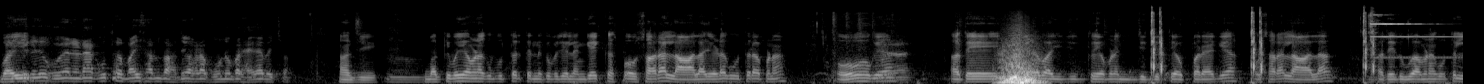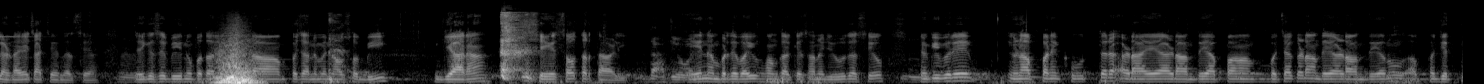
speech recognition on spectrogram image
ਬਾਈ ਕਹਿੰਦੇ ਹੋਇਆ ਲੜਾ ਕਬੂਤਰ ਬਾਈ ਸਾਨੂੰ ਦੱਸ ਦਿਓ ਸਾਡਾ ਫੋਨ ਨੰਬਰ ਹੈਗਾ ਵਿੱਚ। ਹਾਂਜੀ। ਬਾਕੀ ਬਈ ਆਪਣਾ ਕਬੂਤਰ 3 ਵਜੇ ਲੰਘਿਆ ਇੱਕ ਉਹ ਸਾਰਾ ਲਾਲ ਆ ਜਿਹੜਾ ਕਬੂਤਰ ਆਪਣਾ ਉਹ ਹੋ ਗਿਆ। ਅਤੇ ਜਿਹੜਾ ਬਾਜੀ ਜਿੱਥੇ ਆਪਣਾ ਜਿ- ਜਿੱਤੇ ਉੱਪਰ ਰਹਿ ਗਿਆ ਉਹ ਸਾਰਾ ਲਾਲ ਆ। ਅਤੇ ਦੂਆ ਆਪਣਾ ਕਬੂਤਰ ਲੰਡਾ ਜਿਹਾ ਚਾਚੇ ਨੇ ਦੱਸਿਆ। ਜੇ ਕਿਸੇ ਵੀਰ ਨੂੰ ਪਤਾ ਲੱਗੇ ਤਾਂ 95920 11643 ਦੱਸ ਦਿਓ ਇਹ ਨੰਬਰ ਤੇ ਬਾਈ ਫੋਨ ਕਰਕੇ ਸਾਨੂੰ ਜਰੂਰ ਦੱਸਿਓ। ਕਿਉਂਕਿ ਵੀਰੇ ਹੁਣ ਆਪਾਂ ਨੇ ਕਬੂਤਰ ਅੜਾਏ ਆ ਅੜਾਉਂਦੇ ਆਪਾਂ ਬੱਚਾ ਕਢਾਉਂਦੇ ਆ ਅੜਾਉਂਦੇ ਆ ਉਹਨੂੰ ਆਪਾਂ ਜਿੱਤ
